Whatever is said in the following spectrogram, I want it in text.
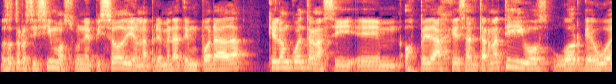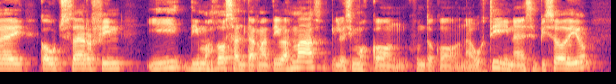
Nosotros hicimos un episodio en la primera temporada que lo encuentran así, eh, hospedajes alternativos, Workaway, Couchsurfing y dimos dos alternativas más, que lo hicimos con, junto con Agustina ese episodio.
